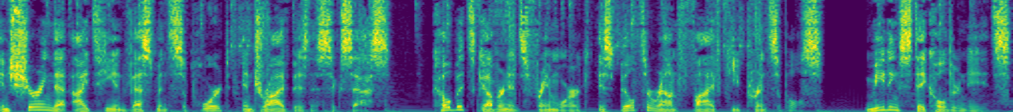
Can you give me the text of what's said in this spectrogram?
ensuring that IT investments support and drive business success. COBIT's governance framework is built around five key principles. Meeting stakeholder needs,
